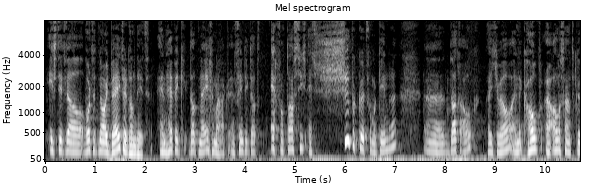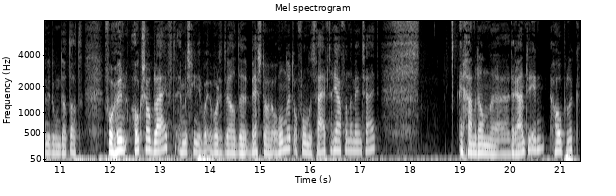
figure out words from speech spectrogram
is dit wel, wordt het nooit beter dan dit? En heb ik dat meegemaakt? En vind ik dat echt fantastisch en super kut voor mijn kinderen. Uh, dat ook, weet je wel. En ik hoop er alles aan te kunnen doen dat dat voor hun ook zo blijft. En misschien wordt het wel de beste 100 of 150 jaar van de mensheid. En gaan we dan uh, de ruimte in, hopelijk,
